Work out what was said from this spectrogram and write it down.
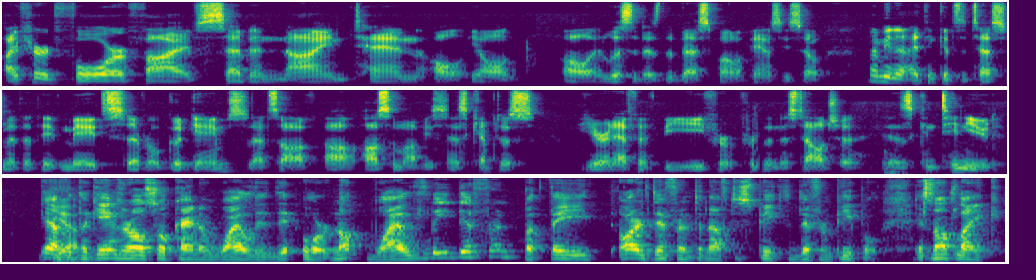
I've heard four, five, seven, nine, ten, all all all listed as the best Final Fantasy. So I mean, I think it's a testament that they've made several good games. That's aw- aw- awesome. Obviously, has kept us here in FFBE for, for the nostalgia has continued. Yeah, Yeah. but the games are also kind of wildly, di- or not wildly different, but they are different enough to speak to different people. It's not like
